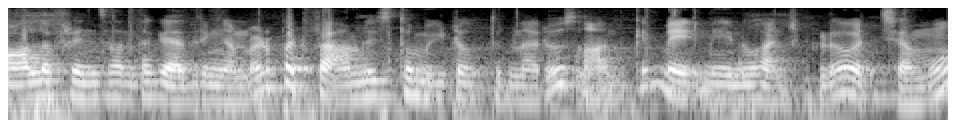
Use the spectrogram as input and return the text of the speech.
వాళ్ళ ఫ్రెండ్స్ అంతా గ్యాదరింగ్ అనమాట బట్ ఫ్యామిలీస్తో మీట్ అవుతున్నారు. సో అందుకే మే నేను హంచ్ కూడా వచ్చాము.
